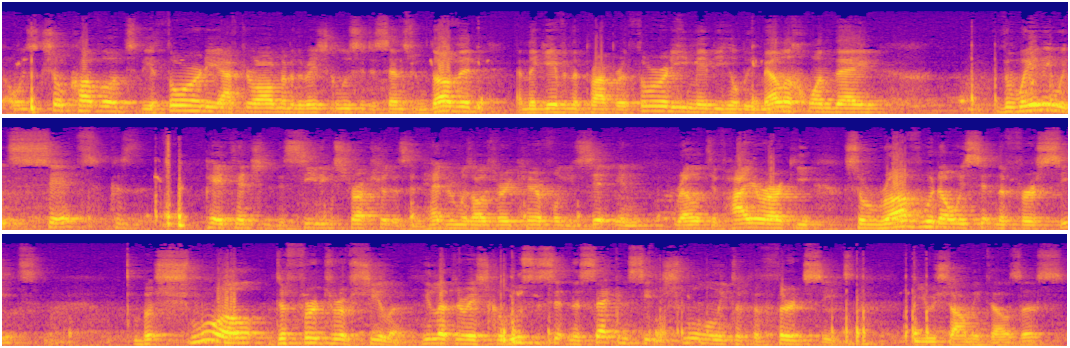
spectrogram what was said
Always show kavod to the authority. After all, remember the Reish Galusa descends from David, and they gave him the proper authority. Maybe he'll be Melech one day. The way they would sit, because pay attention to the seating structure, the Sanhedrin was always very careful. You sit in relative hierarchy. So Rav would always sit in the first seat. But Shmuel deferred to Rav Shila. He let the Reish Galusa sit in the second seat, and Shmuel only took the third seat. The Yerushalmi tells us.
